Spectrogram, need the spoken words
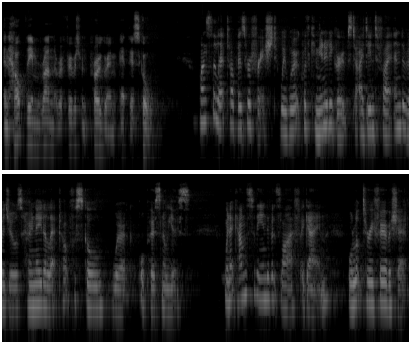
and help them run a refurbishment program at their school. Once the laptop is refreshed, we work with community groups to identify individuals who need a laptop for school, work, or personal use. When it comes to the end of its life, again, we'll look to refurbish it,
